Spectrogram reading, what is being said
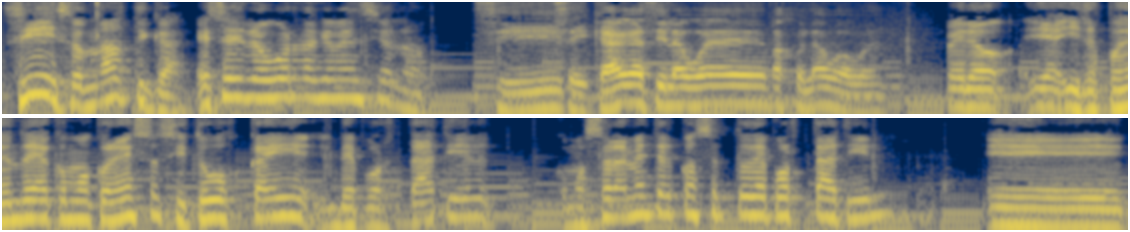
sí Subnautica ese lo recuerdo que mencionó Sí, se caga si la weá es bajo el agua, weón. Pero, y, y respondiendo ya como con eso, si tú buscáis de portátil, como solamente el concepto de portátil, eh,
